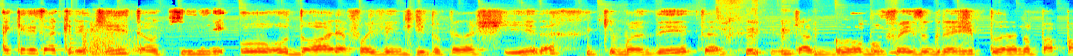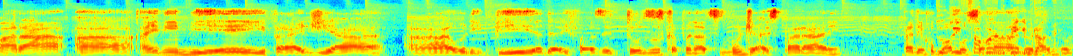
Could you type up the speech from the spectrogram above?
é que eles acreditam que o, o Dória foi vendido pela China, que o Mandetta, que a Globo fez um grande plano pra parar a, a NBA, para adiar a Olimpíada e fazer todos os campeonatos mundiais pararem, pra derrubar Tudo o em favor do Bolsonaro.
